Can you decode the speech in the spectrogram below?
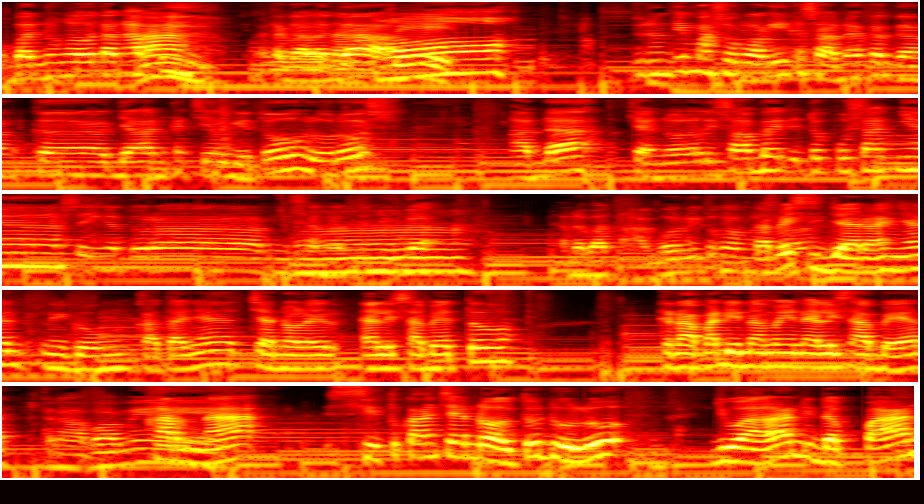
Bandung Lautan Api Ah, Tegalaga Lautan Api. Oh, itu nanti masuk lagi ke sana ke gang ke jalan kecil gitu lurus ada channel Elizabeth itu pusatnya seingat orang di sana tuh juga ah. ada Batagor gitu kalau Tapi salah. sejarahnya nih Gung, katanya channel El- Elizabeth tuh kenapa dinamain Elizabeth? kenapa mi Karena si tukang cendol tuh dulu jualan di depan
